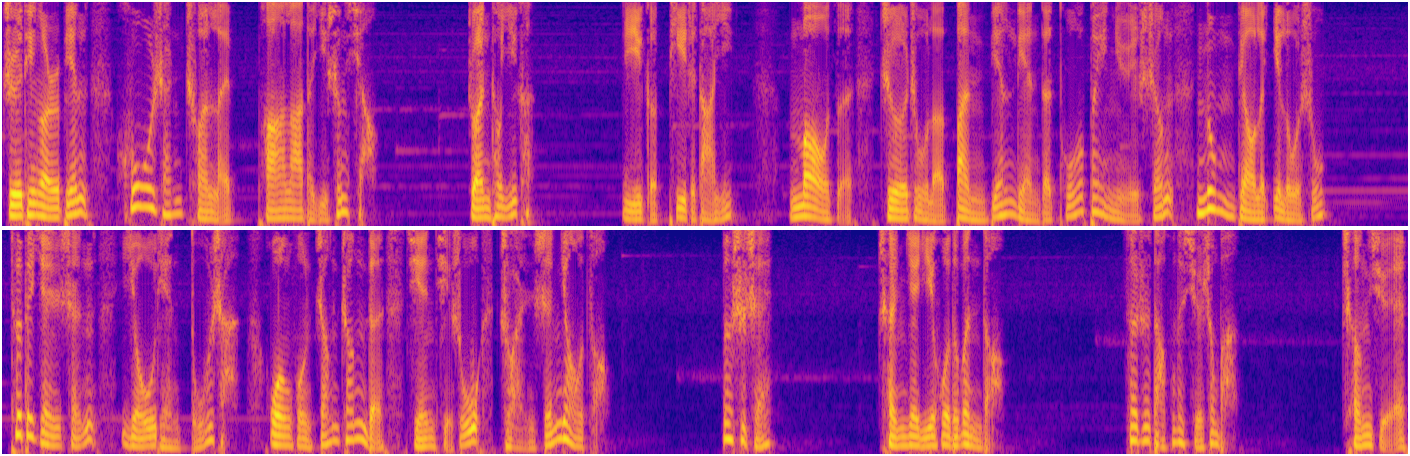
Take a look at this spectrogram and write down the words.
只听耳边忽然传来啪啦的一声响，转头一看，一个披着大衣。帽子遮住了半边脸的驼背女生弄掉了一摞书，她的眼神有点躲闪，慌慌张张的捡起书，转身要走。那是谁？陈烨疑惑的问道。在这打工的学生吧？程雪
